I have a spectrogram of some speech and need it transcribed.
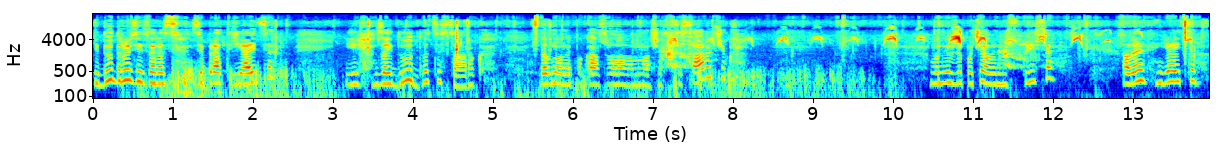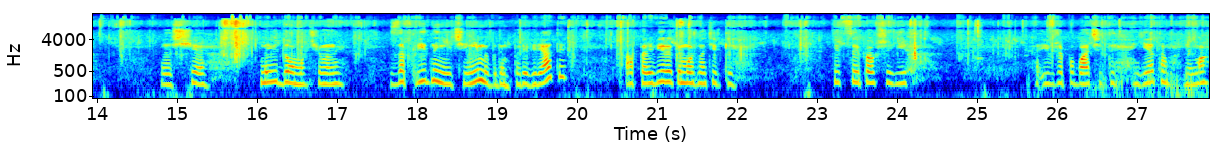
Іду, друзі, зараз зібрати яйця і зайду до цесарок. Давно не показувала вам наших цесарочок. Вони вже почали нестися, але яйця е, ще невідомо, чи вони запліднені чи ні. Ми будемо перевіряти. А перевірити можна тільки підсипавши їх і вже побачити, є там, нема,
